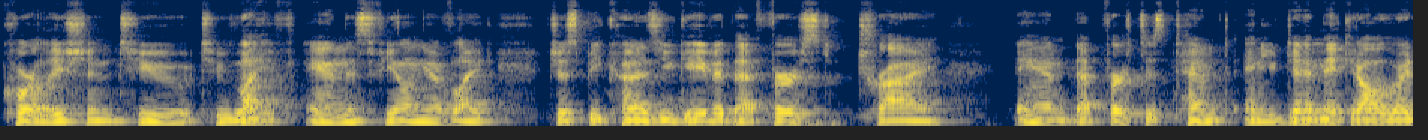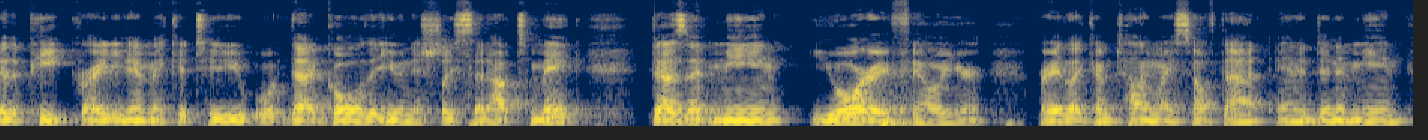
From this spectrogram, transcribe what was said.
correlation to, to life and this feeling of like, just because you gave it that first try and that first attempt and you didn't make it all the way to the peak, right? You didn't make it to you, that goal that you initially set out to make doesn't mean you're a failure, right? Like I'm telling myself that and it didn't mean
